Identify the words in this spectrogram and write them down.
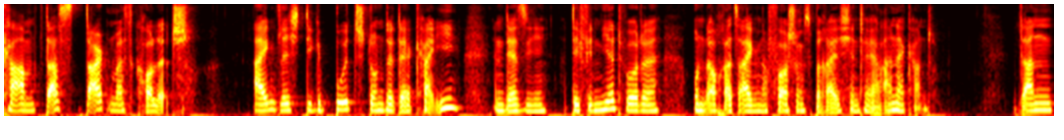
kam das Dartmouth College, eigentlich die Geburtsstunde der KI, in der sie definiert wurde und auch als eigener Forschungsbereich hinterher anerkannt. Dann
